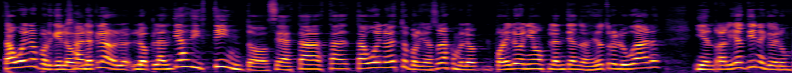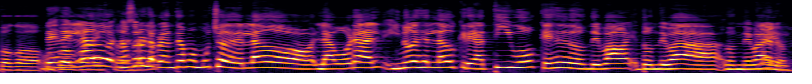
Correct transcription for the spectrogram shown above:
Está bueno porque lo, lo- claro, lo, lo planteas distinto. O sea, está, está, está bueno esto porque nosotros como lo- por ahí lo veníamos planteando desde otro lugar y en realidad tiene que ver un poco. un Desde poco el con lado, esto, nosotros lo la- planteamos mucho desde el lado laboral y no desde el lado creativo, que es de donde va, donde va, donde va Claro, él.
